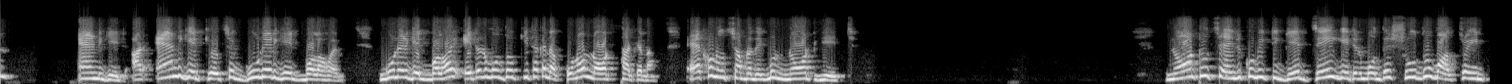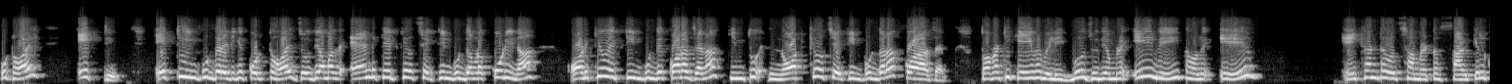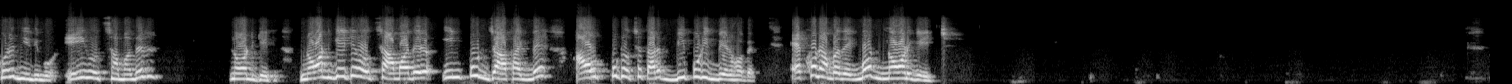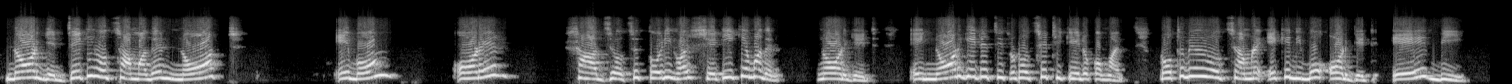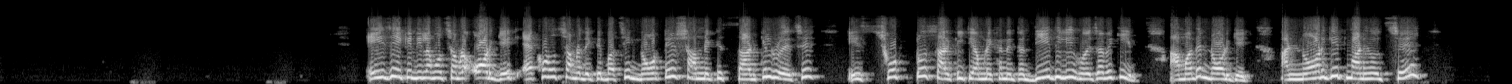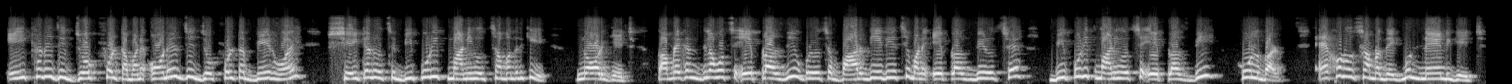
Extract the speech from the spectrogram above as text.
অ্যান্ড গেট আর অ্যান্ড গেটকে হচ্ছে গুণের গেট বলা হয়। গুণের গেট বলা হয়, এটার মধ্যে কি থাকে না? কোনো নট থাকে না। এখন হচ্ছে আমরা দেখব নট গেট নট হচ্ছে এরকম একটি গেট যেই গেটের মধ্যে শুধুমাত্র ইনপুট হয় একটি। একটি ইনপুট দ্বারা এটিকে করতে হয়। যদি আমাদের এন্ড গেটকে হচ্ছে একটি ইনপুট দিয়ে আমরা করি না অরকেও একটি ইনপুট দিয়ে করা যায় না, কিন্তু নটকে হচ্ছে একটি ইনপুট দ্বারা করা যায়। তো আমরা ঠিক এইভাবে লিখব। যদি আমরা এ নেই, তাহলে এ এইখানটা হচ্ছে আমরা একটা সার্কেল করে দিয়ে দিব। এই হচ্ছে আমাদের নট গেট নট গেটে হচ্ছে আমাদের ইনপুট যা থাকবে আউটপুট হচ্ছে তার বিপরীত বের হবে। এখন আমরা দেখব নর গেট নর গেট যেটি হচ্ছে আমাদের নট এবং অরের সাহায্যে হচ্ছে তৈরি হয়, সেটি কি আমাদের? নর গেট এই নর গেটের চিত্রটা হচ্ছে ঠিক এরকম হয়। প্রথমে হচ্ছে আমরা একে নিব অর গেট এ বি এই যে একে নিলাম হচ্ছে আমরা অর গেট এখন হচ্ছে আমরা দেখতে পাচ্ছি নটের সামনে একটি সার্কেল রয়েছে। এই ছোট্ট সার্কেলটি আমরা এখানে এটা দিয়ে দিলেই হয়ে যাবে কি? আমাদের নর গেট আর নর গেট মানে হচ্ছে এইখানে যে যোগফলটা মানে অনের যে যোগফলটা বের হয়, সেইটার হচ্ছে বিপরীত মানে হচ্ছে আমাদের কি? নর গেট আমরা এখানে দিলাম হচ্ছে এ প্লাস বি উপরে হচ্ছে বার দিয়ে দিয়েছি মানে এ প্লাস বি হচ্ছে বিপরীত মানে হচ্ছে A plus B whole bar এখন হচ্ছে আমরা দেখব ন্যান্ড গেট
